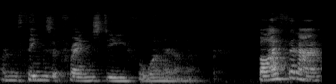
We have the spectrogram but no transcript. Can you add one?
and the things that friends do for one another. Bye for now.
